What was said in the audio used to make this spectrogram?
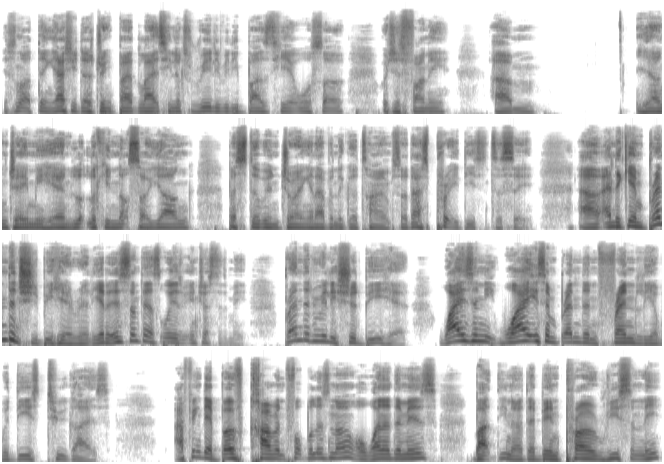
It's not a thing. He actually does drink Bud Lights. He looks really, really buzzed here also, which is funny. Um, young Jamie here and look, looking not so young, but still enjoying and having a good time. So that's pretty decent to see. Uh, and again, Brendan should be here really. And It is something that's always interested me. Brendan really should be here. Why isn't he? Why isn't Brendan friendlier with these two guys? I think they're both current footballers now, or one of them is, but you know they've been pro recently.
